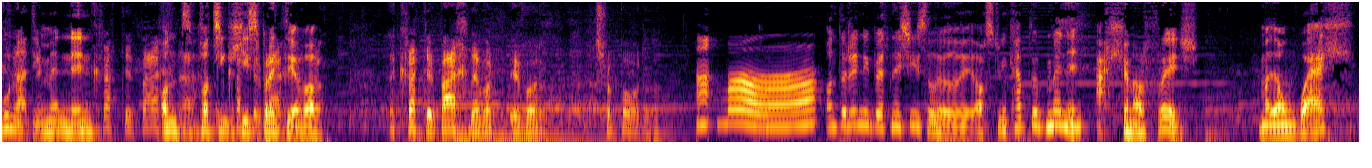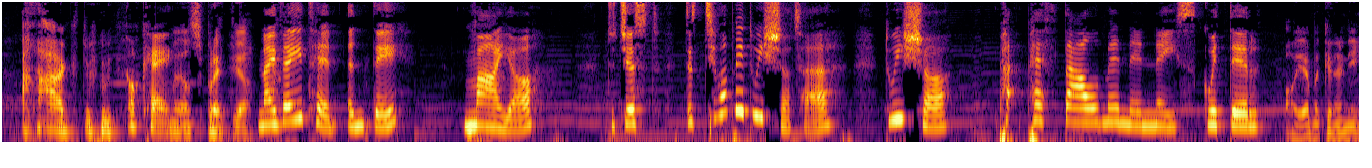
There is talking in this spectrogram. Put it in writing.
hwnna di menyn. Cradur bach Ond na. fod ti'n gallu spreadio fo. Y cradur bach na efo'r efo trombon efo. Ond yr unig beth nes i sylwi, os dwi'n cadw'r menyn allan o'r fridge, mae o'n well ag dwi... Okay. Mae o'n spreadio. Na i ddeud hyn, yndi, mae o. Dwi just... Ti'n ma beth dwi isio te? Dwi isio pe peth dal menyn neis, gwydyr... O oh, ie, yeah, mae gennym ni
